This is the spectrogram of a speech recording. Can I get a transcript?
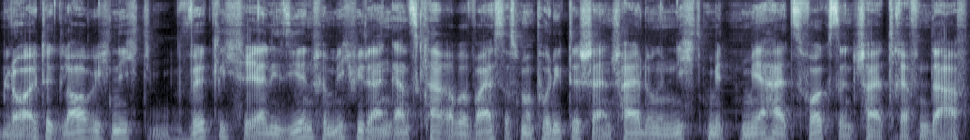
Leute, glaube ich, nicht wirklich realisieren. Für mich wieder ein ganz klarer Beweis, dass man politische Entscheidungen nicht mit Mehrheitsvolksentscheid treffen darf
